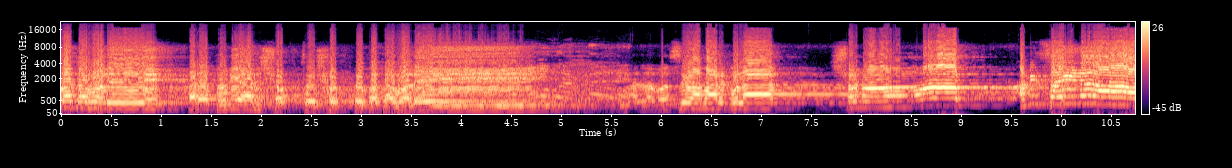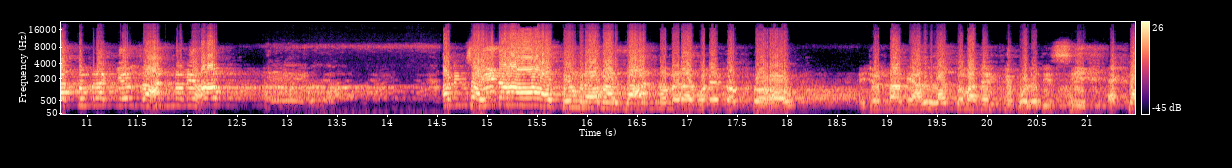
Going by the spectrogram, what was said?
কথা বলে তারা দুনিয়ার সবচেয়ে সত্য কথা বলে। আল্লাহ বলছে, আমার গোলাম, শোনো, আমি চাই না তোমরা কেউ জাহান্নামে হও। আমি চাই না তোমরা আমার জাহান নামের আগুনে দগ্ধ হও। এই জন্য আমি আল্লাহ তোমাদেরকে বলে দিচ্ছি, একটা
